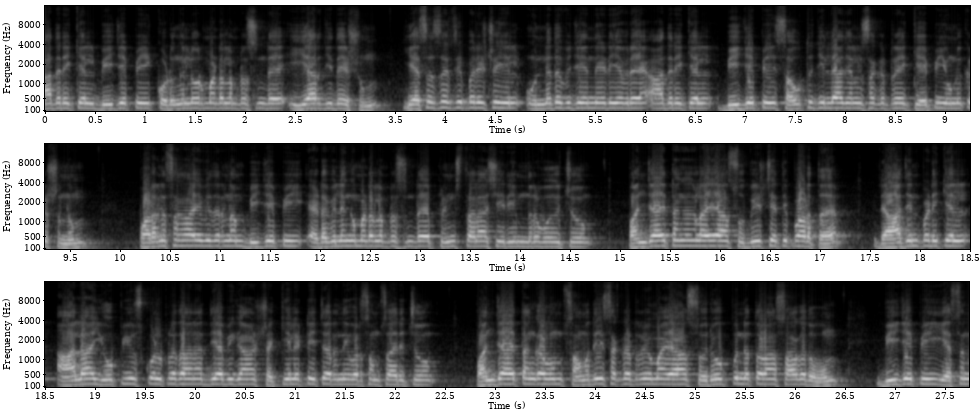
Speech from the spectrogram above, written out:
ആദരിക്കൽ ബി ജെ പി കൊടുങ്ങല്ലൂർ മണ്ഡലം പ്രസിഡന്റ് ഇ ആർ ജിതേഷും എസ് എസ് എൽ സി പരീക്ഷയിൽ ഉന്നത വിജയം നേടിയവരെ ആദരിക്കൽ ബി ജെ പി സൗത്ത് ജില്ലാ ജനറൽ സെക്രട്ടറി കെ പി ഉണ്ണികൃഷ്ണനും പഠനസഹായ വിതരണം ബി ജെ പി എടവിലങ്ങ് മണ്ഡലം പ്രസിഡന്റ് പ്രിൻസ് തലാശ്ശേരിയും നിർവഹിച്ചു. പഞ്ചായത്ത് അംഗങ്ങളായ സുബീഷ് ചെത്തിപ്പാടത്ത് Rajan Padikkal Ala U P school പ്രധാനാധ്യാപിക ഷക്കീല ടീച്ചർ എന്നിവർ സംസാരിച്ചു. പഞ്ചായത്ത് അംഗവും സമിതി സെക്രട്ടറിയുമായ സ്വരൂപ് പുന്നത്തറ സ്വാഗതവും ബി ജെ പി എസ്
